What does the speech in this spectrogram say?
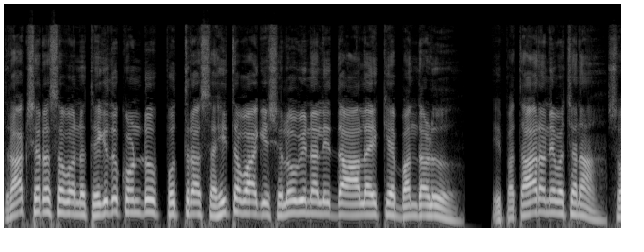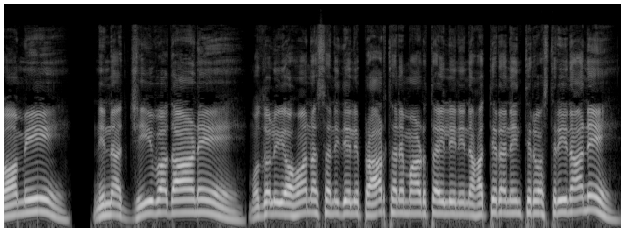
ದ್ರಾಕ್ಷರಸವನ್ನು ತೆಗೆದುಕೊಂಡು ಪುತ್ರ ಸಹಿತವಾಗಿ ಶಿಲುವಿನಲ್ಲಿದ್ದ ಆಲಯಕ್ಕೆ ಬಂದಳು. ಇಪ್ಪತ್ತಾರನೇ ವಚನ, ಸ್ವಾಮಿ, ನಿನ್ನ ಜೀವದಾಣೆ. ಮೊದಲು ಯಹೋನ ಸನ್ನಿಧಿಯಲ್ಲಿ ಪ್ರಾರ್ಥನೆ ಮಾಡುತ್ತಾ ಇಲ್ಲಿ ನಿನ್ನ ಹತ್ತಿರ ನಿಂತಿರುವ ಸ್ತ್ರೀ ನಾನೇ.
